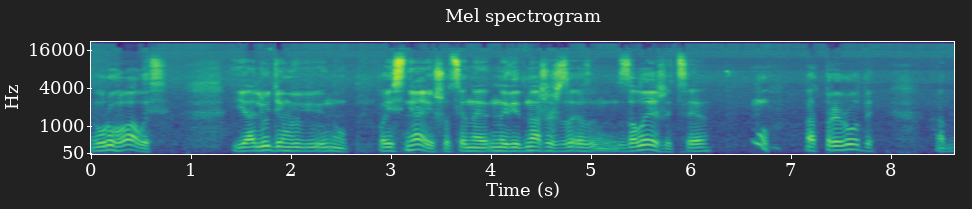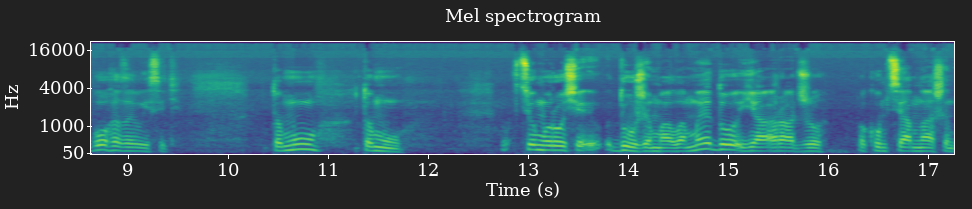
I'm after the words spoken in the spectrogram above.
ругались. Я людям ну, поясняю, що це не, від нас залежить, це ну, від природи, від Бога залежить. Тому, тому в цьому році дуже мало меду. Я раджу покупцям нашим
